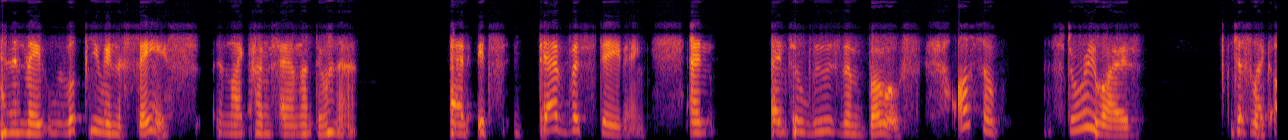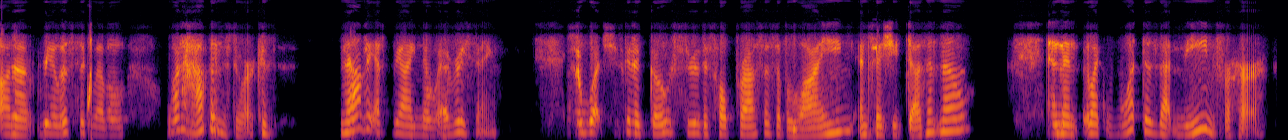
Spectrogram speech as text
And then they look you in the face and like kind of say, I'm not doing it. And it's devastating. And, and to lose them both. Also, story wise, just like on a realistic level, what happens to her? Because now the FBI know everything. So what, she's going to go through this whole process of lying and say she doesn't know? And then, like, what does that mean for her?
